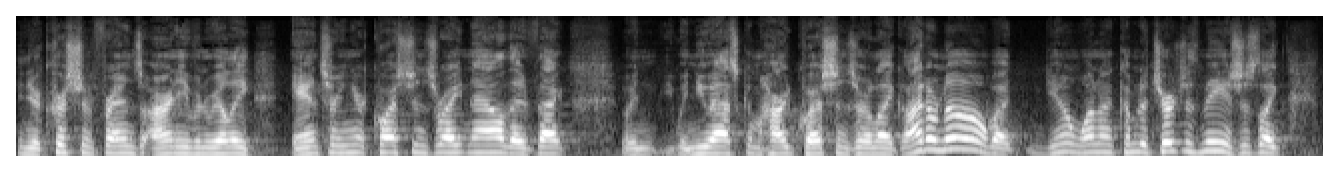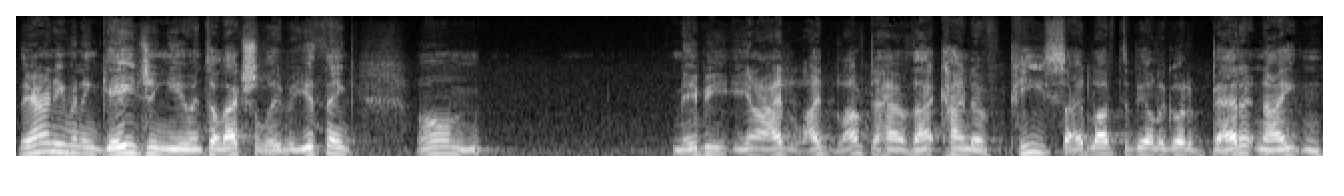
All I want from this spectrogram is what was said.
and your Christian friends aren't even really answering your questions right now. That in fact, when, when you ask them hard questions, they're like, I don't know, but you know, want to come to church with me? It's just like they aren't even engaging you intellectually, but you think, oh, maybe, you know, I'd, I'd love to have that kind of peace. I'd love to be able to go to bed at night and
